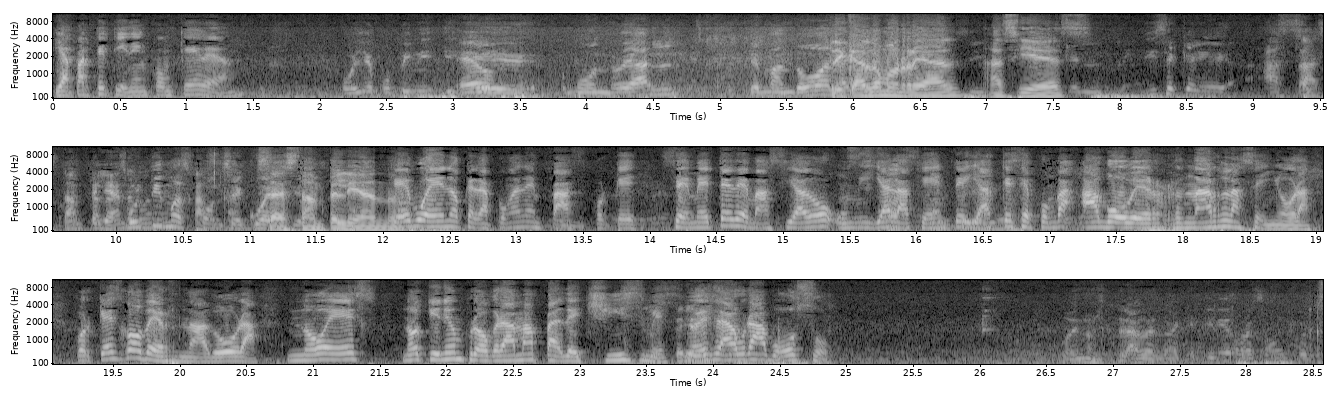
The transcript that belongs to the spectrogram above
Y aparte tienen con qué, ¿verdad? Oye, Popini, y que Monreal te mandó a la- Ricardo Monreal, así es. dice que hasta, están peleando, las últimas. Hasta- Se consecuencias. están peleando. Qué bueno que la pongan en paz, porque se mete demasiado, humilla a la gente, ya que se ponga a gobernar la señora, porque es gobernadora, no es, no tiene un programa pa- de chismes, no es Laura Bozo. Bueno, la verdad que tiene razón. Porque...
